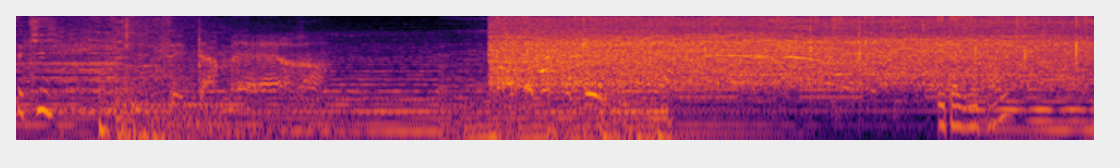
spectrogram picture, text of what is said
C'est qui C'est ta mère. Et ta grippale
